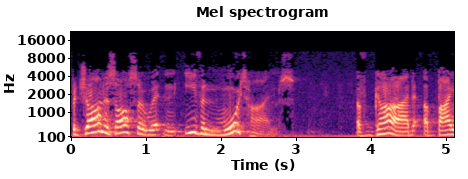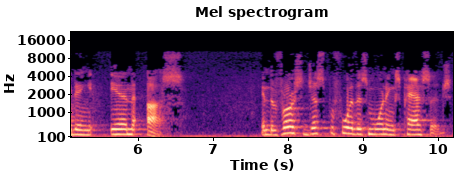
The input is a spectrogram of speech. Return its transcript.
But John has also written even more times of God abiding in us. In the verse just before this morning's passage,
